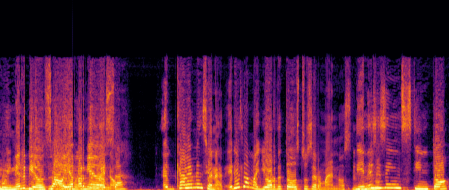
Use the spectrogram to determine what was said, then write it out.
muy nerviosa y aparte, Bueno, eh, cabe mencionar, eres la mayor de todos tus hermanos, tienes ese instinto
